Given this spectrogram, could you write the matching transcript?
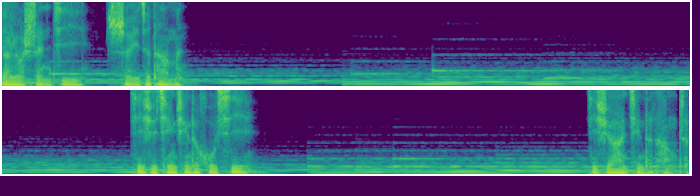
要有神迹。随着他们，继续轻轻的呼吸，继续安静的躺着，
